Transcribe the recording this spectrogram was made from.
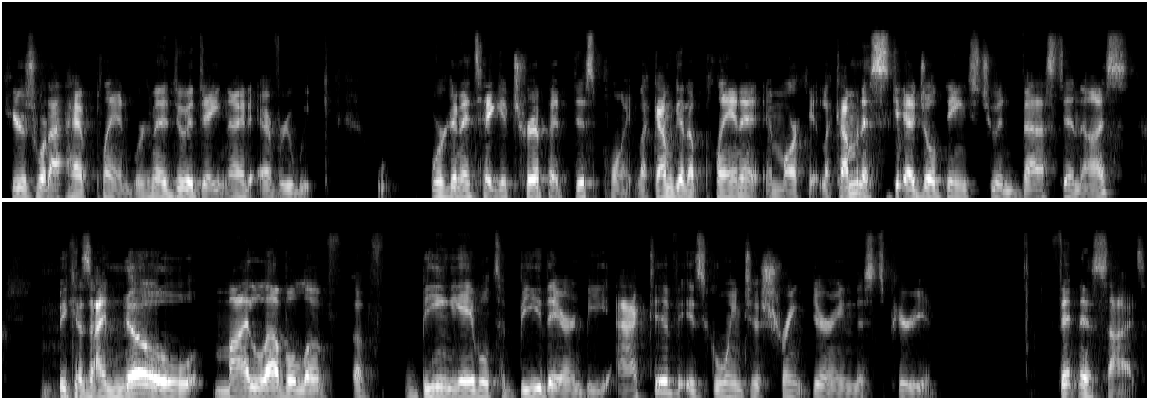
here's what I have planned. We're going to do a date night every week. We're going to take a trip at this point. Like I'm going to plan it and mark it. Like I'm going to schedule things to invest in us. Mm-hmm. because I know my level of, of being able to be there and be active is going to shrink during this period. Fitness size,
